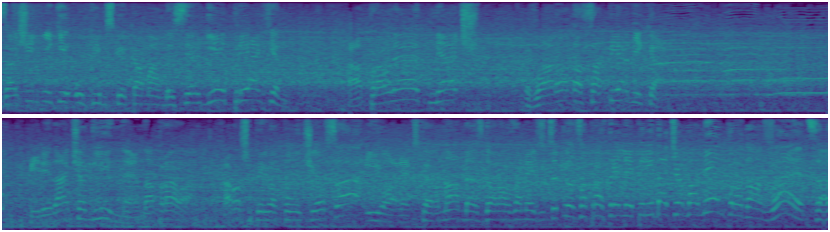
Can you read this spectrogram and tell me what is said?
Защитники уфимской команды Сергей Пряхин отправляет мяч в ворота соперника. Передача длинная направо. Хороший перевод получился. И Алекс Фернандес здорово за мяч зацепился. Прострельная передача. Момент продолжается.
